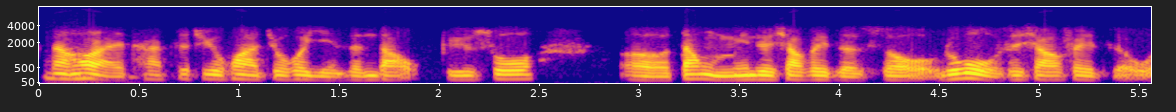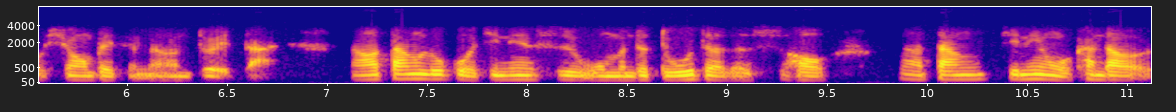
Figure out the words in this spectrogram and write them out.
那后来他这句话就会延伸到，比如说，呃，当我们面对消费者的时候，如果我是消费者，我希望被怎么样对待？然后当如果今天是我们的读者的时候，那当今天我看到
